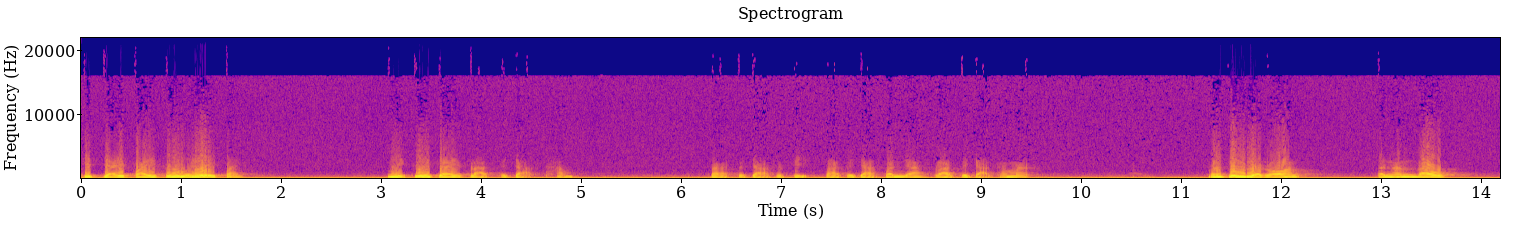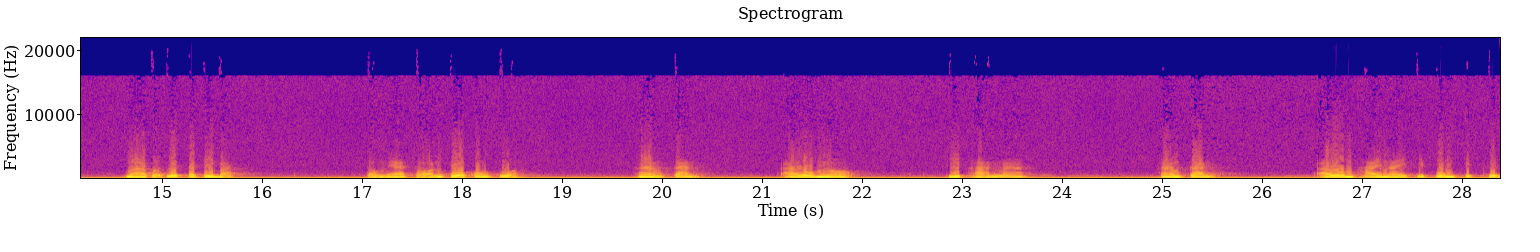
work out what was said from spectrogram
คิดใหญ่ไฟสูงเรื่อยไป นี่คือใจปราศจากธรรม ปราศจากสติปราศจากปัญญา ปราศจากธรรมะ มันจึงเดือดร้อนแต่นั้นเรามาประพฤติปฏิบัติตรงนี้สอนตัวของตัว ห้ามกั้น อารมณ์นอก ที่ผ่านมา ห้ามกั้น อารมณ์ภายในที่ปรุงคิดขึ้น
